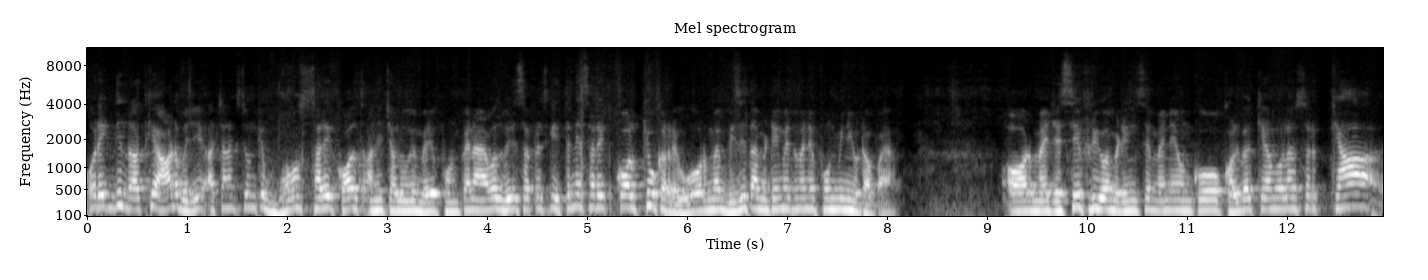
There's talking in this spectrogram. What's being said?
और एक दिन रात के आठ बजे अचानक से उनके बहुत सारे कॉल्स आने चालू हुए मेरे फ़ोन पे। ना आई वॉज़ वेरी सरप्राइज़ कि इतने सारे कॉल क्यों कर रहे हो? और मैं बिज़ी था मीटिंग में तो मैंने फ़ोन भी नहीं उठा पाया। और मैं जैसे ही फ्री हुआ मीटिंग से मैंने उनको कॉल बैक किया, बोला सर क्या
